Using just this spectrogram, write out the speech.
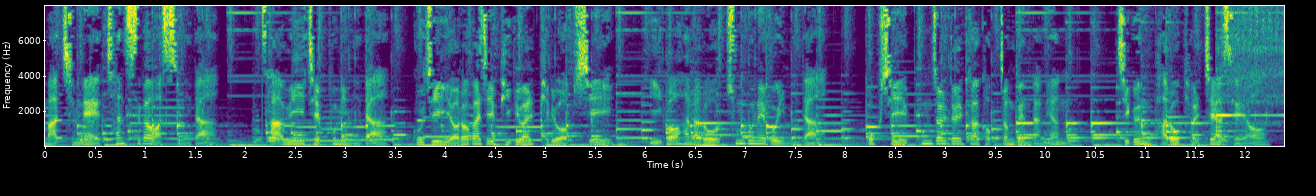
마침내 찬스가 왔습니다. 4위 제품입니다. 굳이 여러가지 비교할 필요 없이 이거 하나로 충분해 보입니다. 혹시 품절될까 걱정된다면 지금 바로 결제하세요.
